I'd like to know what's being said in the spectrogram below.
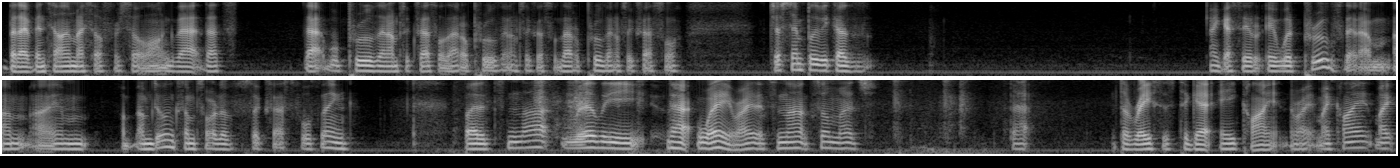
But I've been telling myself for so long that that's that will prove that I'm successful. That'll prove that I'm successful. That'll prove that I'm successful. Just simply because I guess it it would prove that I'm I'm I am I'm doing some sort of successful thing but it's not really that way, right? It's not so much that the race is to get a client, right? My client might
